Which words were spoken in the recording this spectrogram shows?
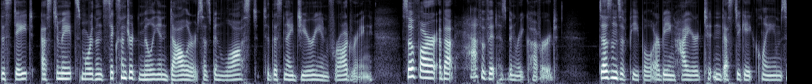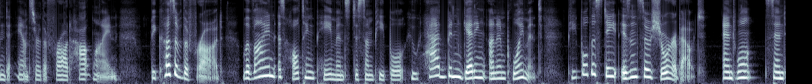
The state estimates more than $600 million has been lost to this Nigerian fraud ring. So far, about half of it has been recovered. Dozens of people are being hired to investigate claims and to answer the fraud hotline. Because of the fraud, LeVine is halting payments to some people who had been getting unemployment, people the state isn't so sure about and won't send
